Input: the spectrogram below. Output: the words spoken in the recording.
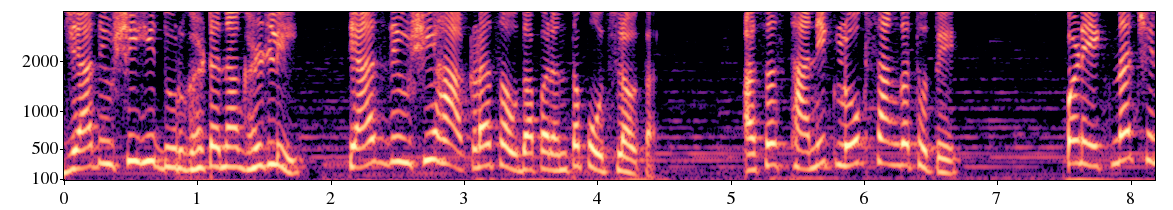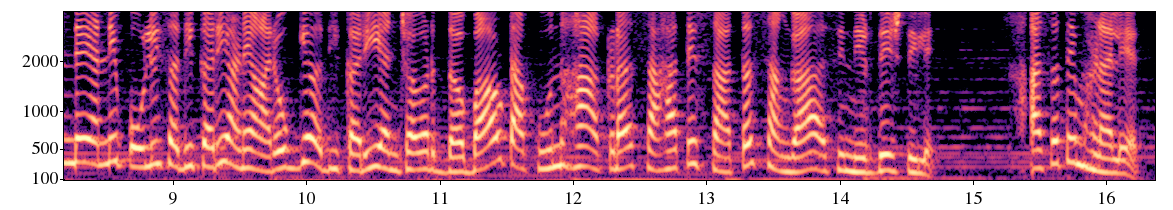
ज्या दिवशी ही दुर्घटना घडली त्याच दिवशी हा आकडा चौदा पर्यंत पोहोचला होता. असं स्थानिक लोक सांगत होते. पण एकनाथ शिंदे यांनी पोलीस अधिकारी आणि आरोग्य अधिकारी यांच्यावर दबाव टाकून हा आकडा सहा ते सातच सांगा असे निर्देश दिले. असं ते म्हणाले आहेत.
